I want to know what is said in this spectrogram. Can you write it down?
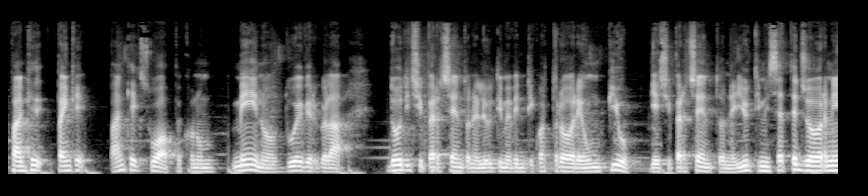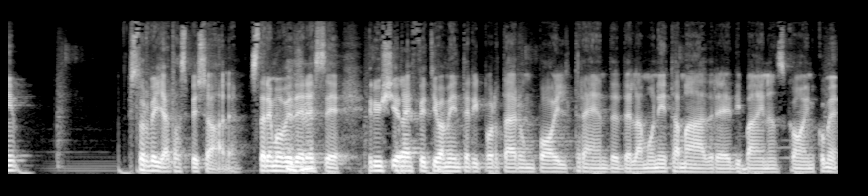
Pancake, Pancake, Pancake Swap con un meno 2,12% nelle ultime 24 ore, un più 10% negli ultimi 7 giorni, sorvegliata speciale. Staremo a vedere mm-hmm. se riuscirà effettivamente a riportare un po' il trend della moneta madre di Binance Coin, come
